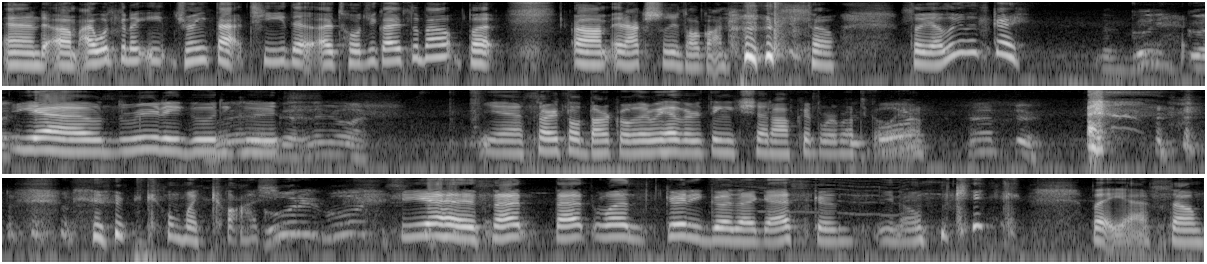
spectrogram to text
And um, I was gonna eat drink that tea that I told you guys about, but um, it actually is all gone. so, so yeah, look at this guy. The goody good. Yeah, really goody really good. good. Yeah, sorry it's all dark over there. We have everything shut off because we're about Before, to go down. After. oh my gosh. Goody good. Yes, that that was goody good, I guess, because you know. but yeah, so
